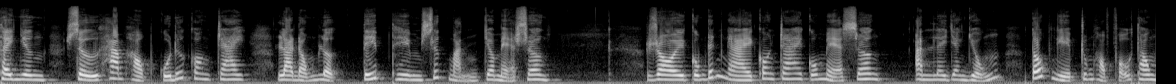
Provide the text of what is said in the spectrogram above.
Thế nhưng sự ham học của đứa con trai là động lực tiếp thêm sức mạnh cho mẹ Sơn. Rồi cũng đến ngày con trai của mẹ Sơn, anh Lê Giang Dũng, tốt nghiệp trung học phổ thông.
